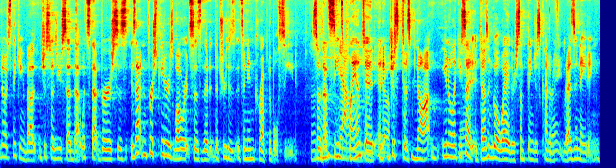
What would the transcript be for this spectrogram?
No, I was thinking about just as you said that. What's that verse? Is is that in First Peter as well, where it says that the truth is it's an incorruptible seed. So that mm-hmm. seed's Yeah. planted, and Yeah. it just does not. You know, like you said, it doesn't go away. There's something just kind of Right. resonating.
